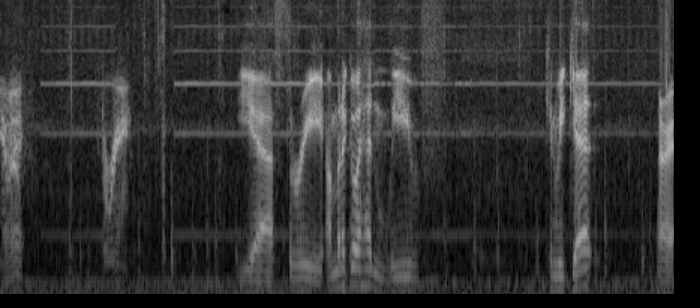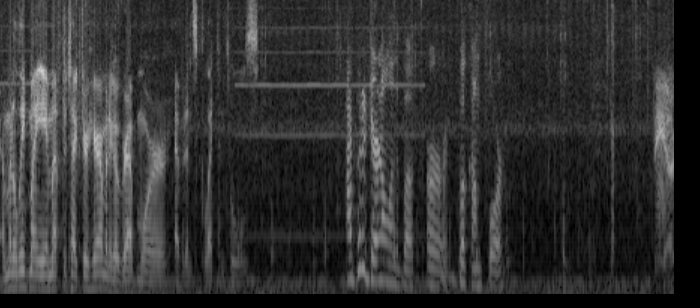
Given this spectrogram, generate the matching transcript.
EMF Alright. three. Yeah, three. I'm gonna go ahead and leave. Can we get? All right, I'm gonna leave my EMF detector here. I'm gonna go grab more evidence collecting tools. I put a journal in the book or book on floor. The uh,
